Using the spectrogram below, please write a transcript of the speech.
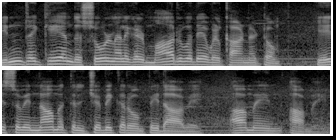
இன்றைக்கே அந்த சூழ்நிலைகள் மாறுவதை அவள் காணட்டும். இயேசுவின் நாமத்தில் ஜெபிக்கிறோம் பிதாவே. ஆமேன் ஆமேன்.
